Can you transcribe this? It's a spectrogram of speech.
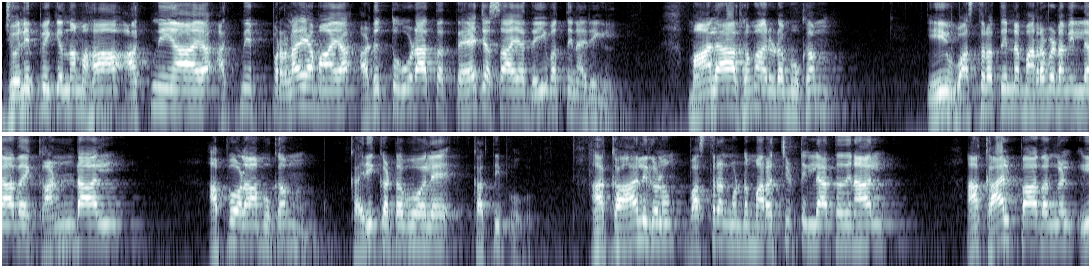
ജ്വലിപ്പിക്കുന്ന മഹാ അഗ്നിയായ അഗ്നിപ്രളയമായ അടുത്തുകൂടാത്ത തേജസ്സായ ദൈവത്തിനരികിൽ മാലാഖമാരുടെ മുഖം ഈ വസ്ത്രത്തിന്റെ മറവിടമില്ലാതെ കണ്ടാൽ അപ്പോൾ ആ മുഖം കരിക്കട്ട പോലെ കത്തിപ്പോകും. ആ കാലുകളും വസ്ത്രം കൊണ്ട് മറച്ചിട്ടില്ലാത്തതിനാൽ ആ കാൽപാദങ്ങൾ ഈ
